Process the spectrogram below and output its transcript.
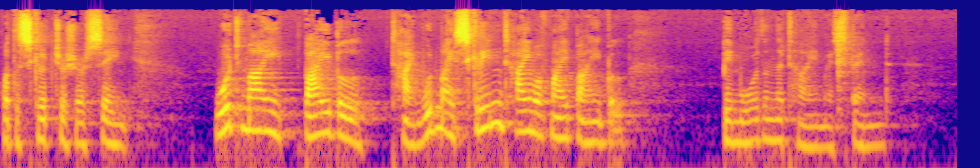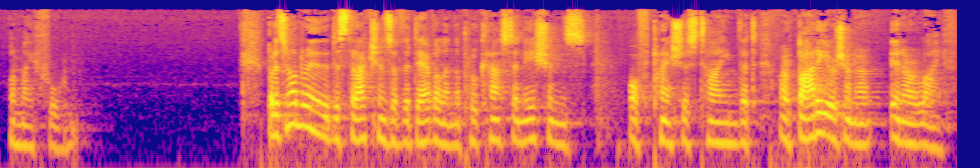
what the scriptures are saying, would my Bible time? Would my screen time of my Bible be more than the time I spend on my phone? But it's not only the distractions of the devil and the procrastinations of precious time that are barriers in our, in our life.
